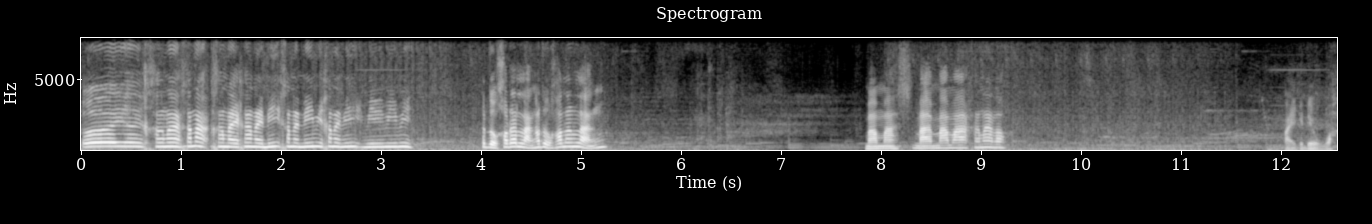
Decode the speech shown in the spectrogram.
เอ้ยข้างหน้าข้างหน้าข้างในข้างในนี้ข้างในนี้มีข้างในนี้มีมีมีกระโดดเข้าด้านหลังกระโดดเข้าด้านหลัง มามามามามาข้างหน้าเราไปกันเดี๋ยววะ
